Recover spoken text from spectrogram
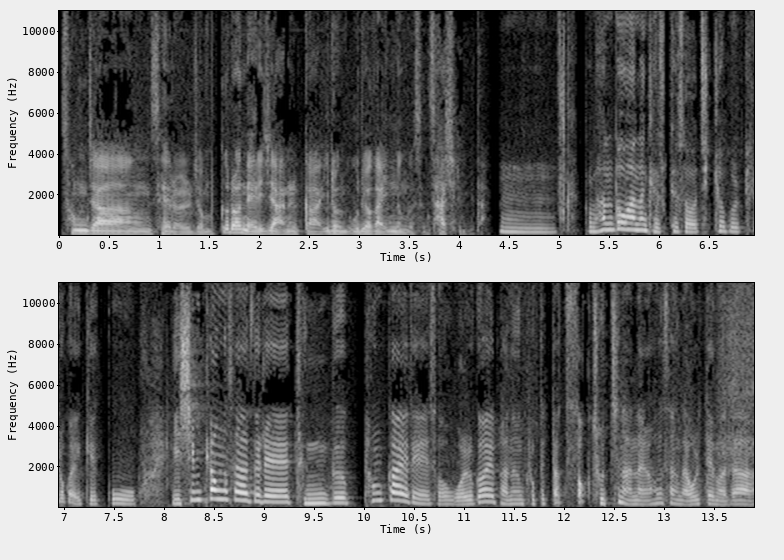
성장세를 좀 끌어내리지 않을까 이런 우려가 있는 것은 사실입니다. 음, 그럼 한동안은 계속해서 지켜볼 필요가 있겠고 이 신평사들의 등급 평가에 대해서 월가의 반응은 그렇게 딱 썩 좋진 않아요. 항상 나올 때마다.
